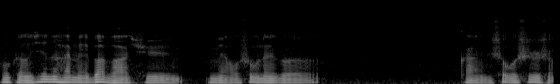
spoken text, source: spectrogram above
我可能现在还没办法去描述那个感受是什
